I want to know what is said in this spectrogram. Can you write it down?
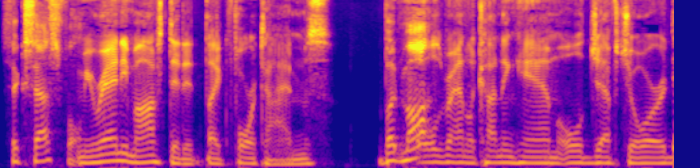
successful? I mean, Randy Moss did it like four times. But Mo- Old Randall Cunningham, old Jeff George.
